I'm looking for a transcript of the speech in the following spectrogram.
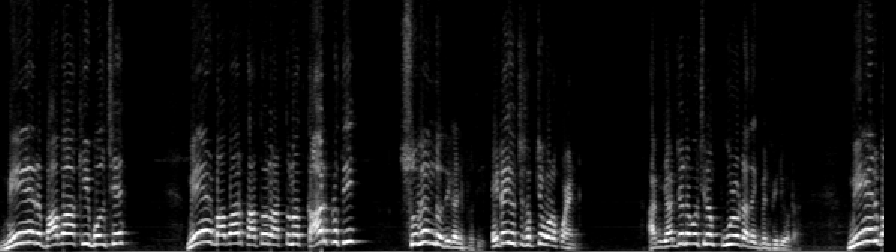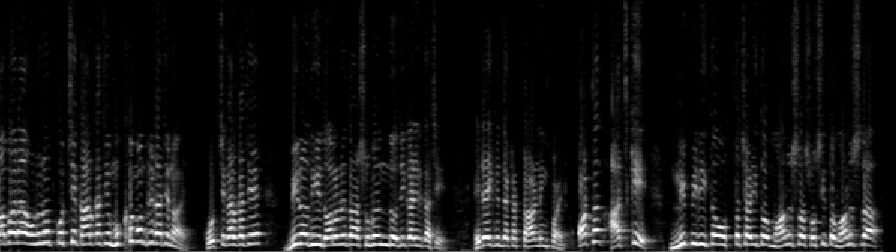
মেয়ের বাবা কি বলছে? মেয়ের বাবার কাতর আর্তনাদ কার প্রতি? শুভেন্দু অধিকারীর প্রতি। এটাই হচ্ছে সবচেয়ে বড় পয়েন্ট আমি যার জন্য বলছিলাম, পুরোটা দেখবেন ভিডিওটা। মেয়ের বাবারা অনুরোধ করছে কার কাছে? মুখ্যমন্ত্রীর কাছে নয়। করছে কার কাছে? বিরোধী দলনেতা শুভেন্দু অধিকারীর কাছে। এটাই কিন্তু একটা টার্নিং পয়েন্ট অর্থাৎ আজকে নিপীড়িত, অত্যাচারিত মানুষরা, শোষিত মানুষরা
